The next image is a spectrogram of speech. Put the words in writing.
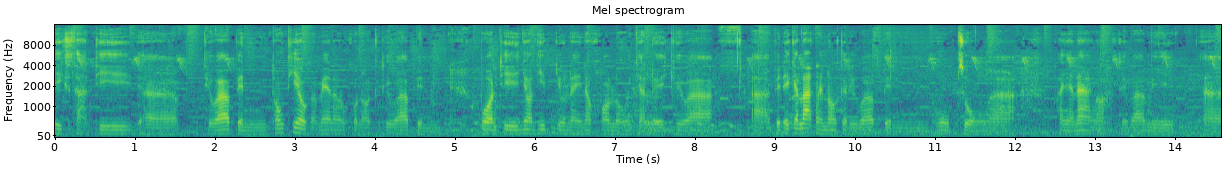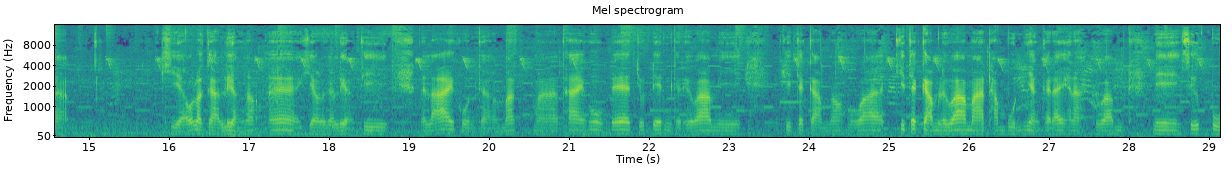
อีกสถานที่เออ ถือว่าเป็นท่องเที่ยวกับแม่นาะทุกคนนาะก็ถือว่าเป็นบอนที่ยอดฮิตอยู่ในนครหลวงเวียงจันเลย คือว่าเป็นเอกลักษณ์เลยเนาะก็ถือว่าเป็นรูปทรงพญานาคเนาะถือว่ามีเขียวแล้วก็เหลืองเนาะเออเขียวแล้วก็เหลืองที่หลายๆคนก็มักมาถ่ายรูปได้จุดเด่นก็ถือว่ามี กิจกรรมเนาะบอกว่ากิจกรรมหรือว่ามาทำบุญอย่างก็ได้นะคือว่ามีซื้อปู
